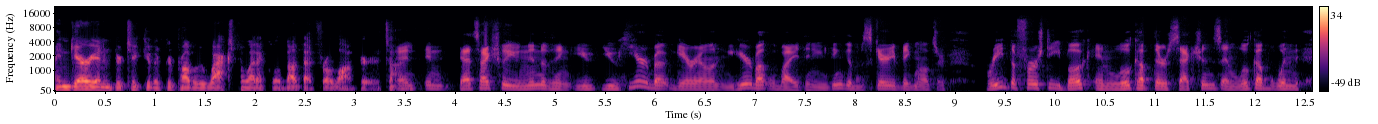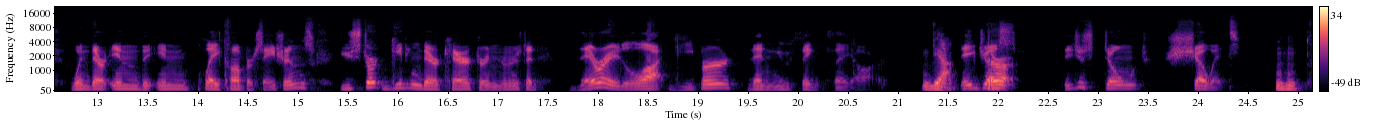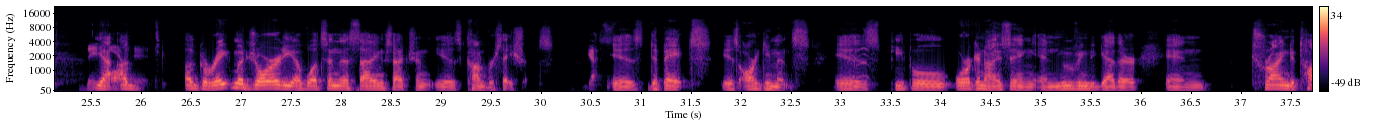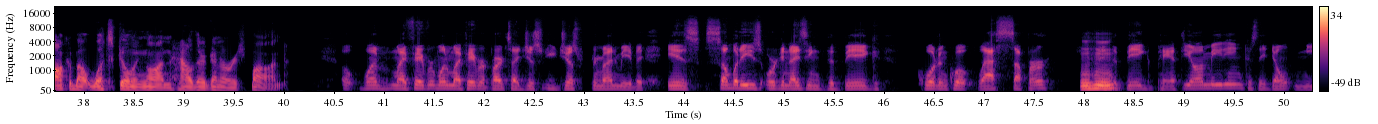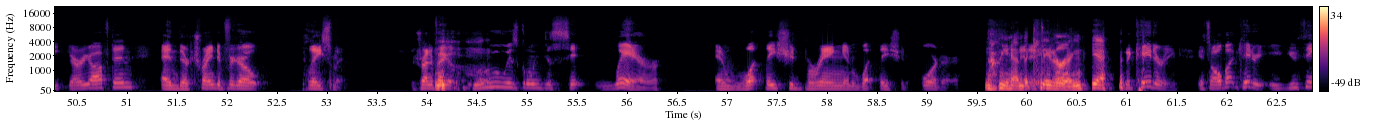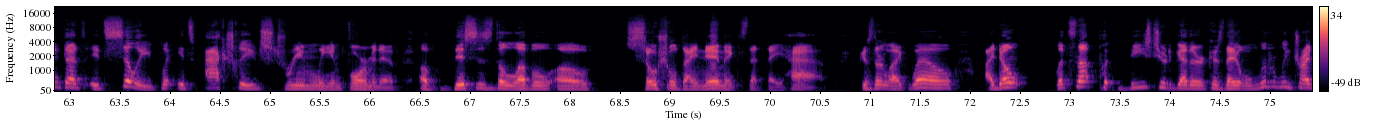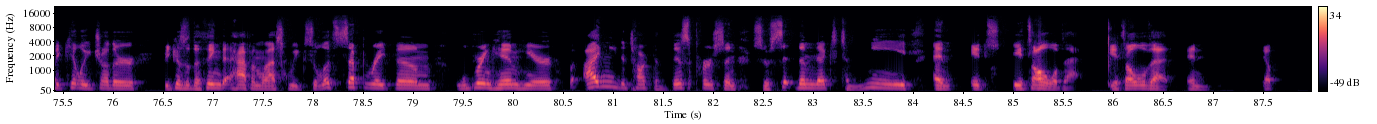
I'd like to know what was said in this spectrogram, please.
and Geryon in particular could probably wax poetical about that for a long period of time. And and that's actually another thing. You you hear about Geryon, you hear about Leviathan, and you think of a scary big monster. Read the first ebook and look up their sections and look up when when they're in the in play conversations. You start getting their character and you understand they're a lot deeper than you think they are. Yeah. They There are- just they just don't show it. Mhm. They Yeah, a- it. A great majority of what's in this setting section is conversations. Yes. is debates, is arguments, is people organizing and moving together and trying to talk about what's going on, how they're going to respond. Oh, one of my favorite one of my favorite parts I just you just reminded me of it is somebody's organizing the big quote unquote last supper Mhm. the big pantheon meeting because they don't meet very often and they're trying to figure out placement they're trying to figure out who is going to sit where and what they should bring and what they should order yeah, and the And all- catering. Yeah. the catering it's all about catering You- think that it's silly but it's actually extremely informative of this is the level of social dynamics that they have because they're like, well, I don't. Let's not put these two together because they'll literally try to kill each other because of the thing that happened last week. So let's separate them. We'll bring him here, but I need to talk to this person. So sit them next to me, and it's it's all of that. It's all of that, and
